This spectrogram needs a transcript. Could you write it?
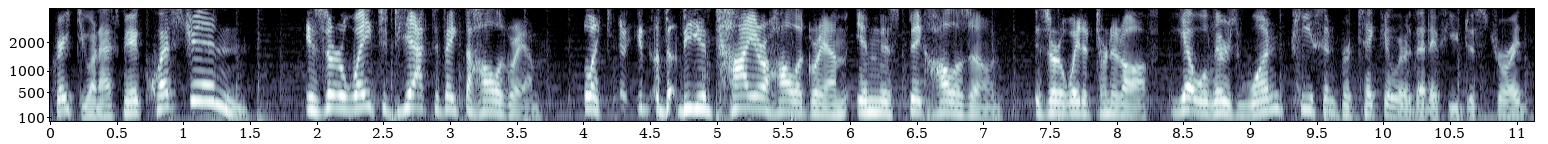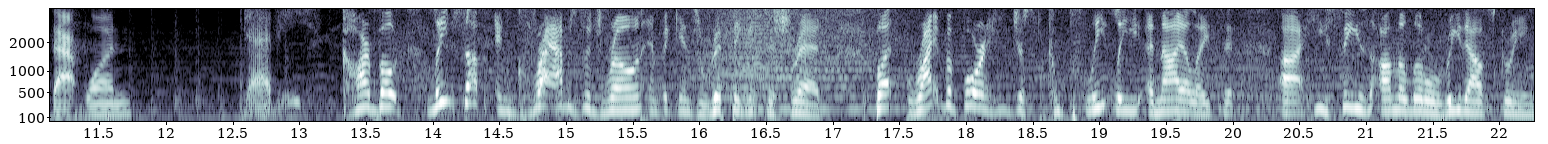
Great, do you want to ask me a question? Is there a way to deactivate the hologram? Like uh, uh, the, the entire hologram in this big holozone? Is there a way to turn it off? Yeah, well, there's one piece in particular that if you destroyed that one, Daddy. Carboat leaps up and grabs the drone and begins ripping it to shreds. But right before he just completely annihilates it, uh, he sees on the little readout screen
